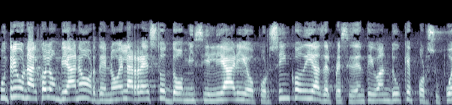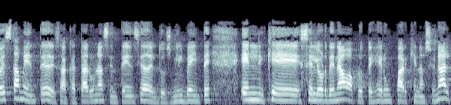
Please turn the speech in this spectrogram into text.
Un tribunal colombiano ordenó el arresto domiciliario por cinco días del presidente Iván Duque por supuestamente desacatar una sentencia del 2020 en que se le ordenaba proteger un parque nacional.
